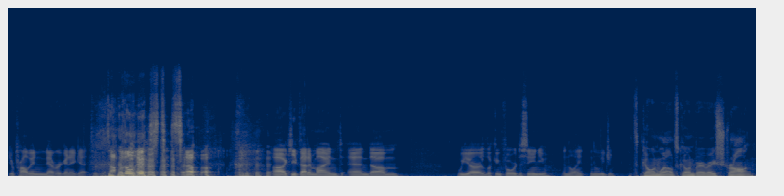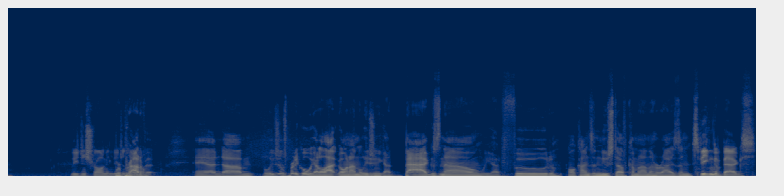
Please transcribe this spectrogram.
you're probably never going to get to the top of the list. So uh, keep that in mind, and um, we are looking forward to seeing you in the light in the Legion. It's going well. It's going very, very strong. Legion strong and We're Legion proud of it. And um, the Legion's pretty cool. We got a lot going on in the Legion. You got bags now. We got food. All kinds of new stuff coming on the horizon. Speaking of bags,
